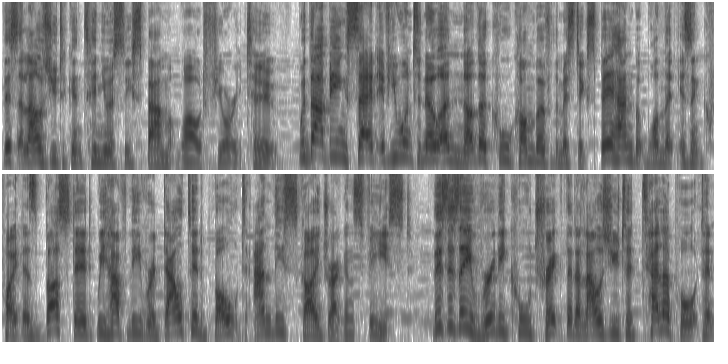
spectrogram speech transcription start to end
this allows you to continuously spam Wild Fury too. With that being said, if you want to know another cool combo for the Mystic Spearhand, but one that isn't quite as busted, we have the Redoubted Bolt and the Sky Dragon's Feast. This is a really cool trick that allows you to teleport and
